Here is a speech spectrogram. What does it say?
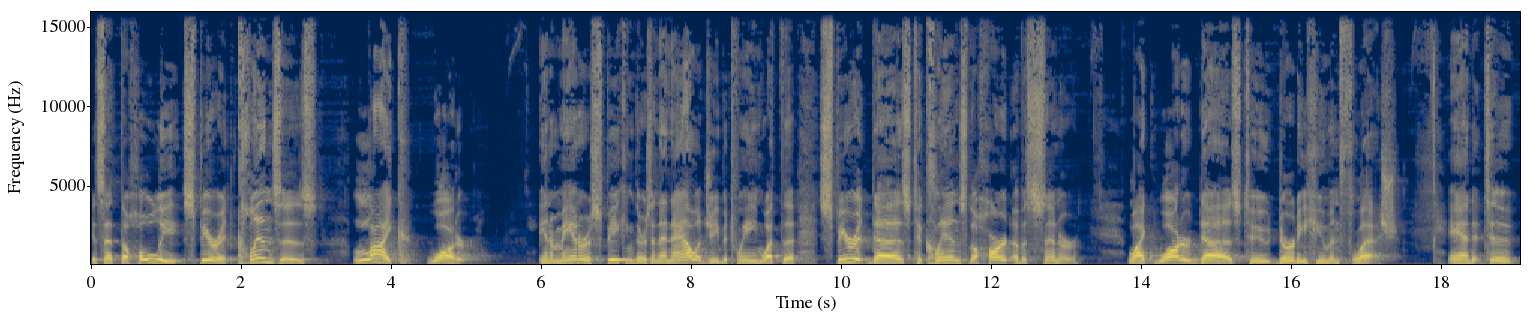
it's that the Holy Spirit cleanses like water. In a manner of speaking, there's an analogy between what the Spirit does to cleanse the heart of a sinner, like water does to dirty human flesh. And to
